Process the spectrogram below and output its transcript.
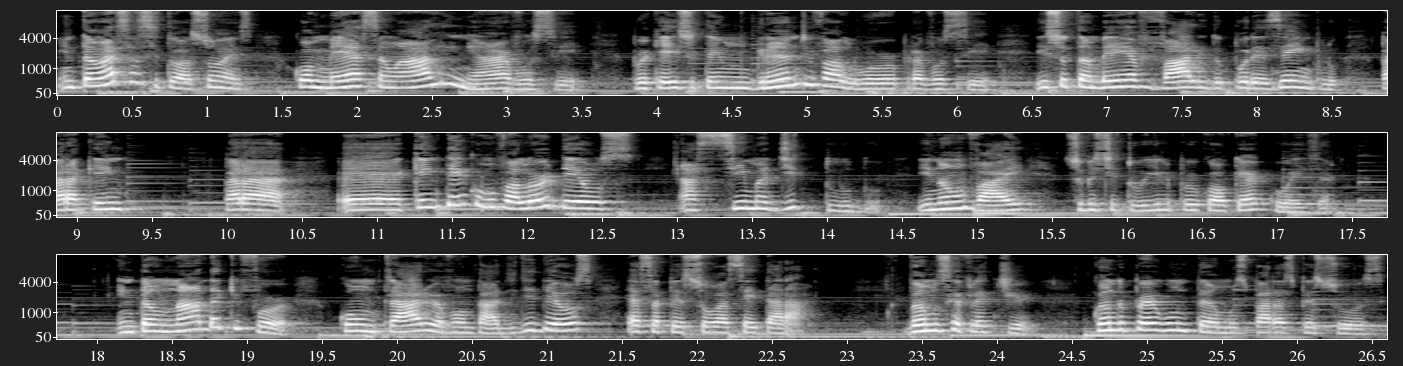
Então, essas situações começam a alinhar você, porque isso tem um grande valor para você. Isso também é válido, por exemplo, para quem, para, é, quem tem como valor Deus acima de tudo e não vai substituí-lo por qualquer coisa. Então, nada que for contrário à vontade de Deus, essa pessoa aceitará. Vamos refletir. Quando perguntamos para as pessoas:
